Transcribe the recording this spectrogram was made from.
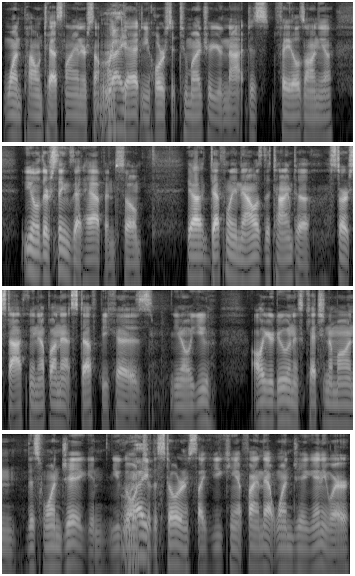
one pound test line or something Right. like that, and you horse it too much, or your knot just fails on you. You know, there's things that happen. So yeah, definitely now is the time to start stocking up on that stuff because you know you. All you're doing is catching them on this one jig, and you go into the store, and it's like you can't find that one jig anywhere.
